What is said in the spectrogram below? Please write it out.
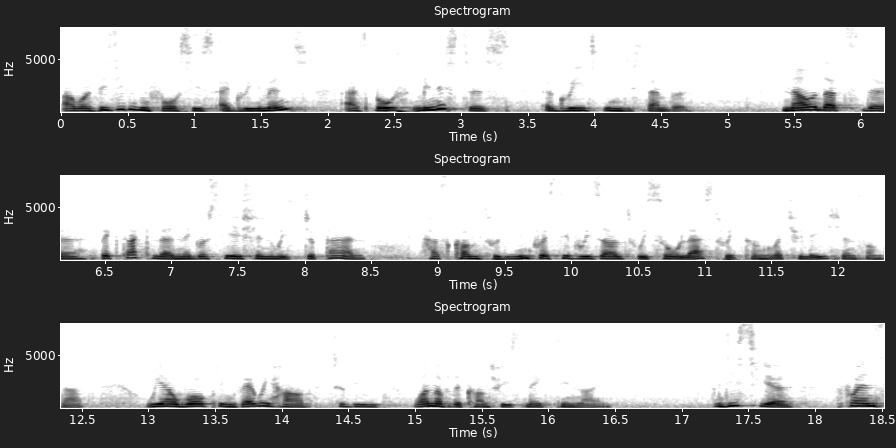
our visiting forces agreement, as both ministers agreed in December. Now that the spectacular negotiation with Japan has come to the impressive results we saw last week, congratulations on that, we are working very hard to be one of the countries next in line. This year, France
